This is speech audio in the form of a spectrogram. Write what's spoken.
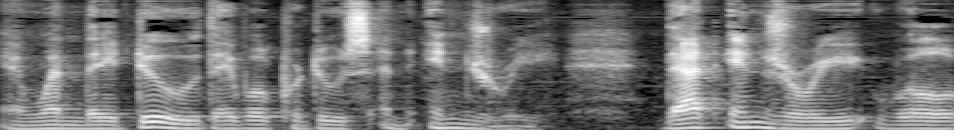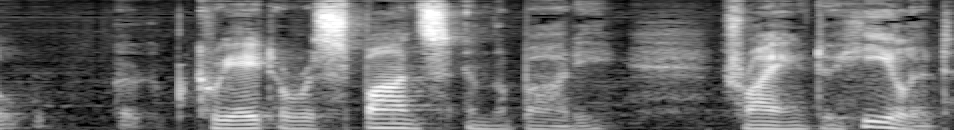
And when they do, they will produce an injury. That injury will uh, create a response in the body trying to heal it.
